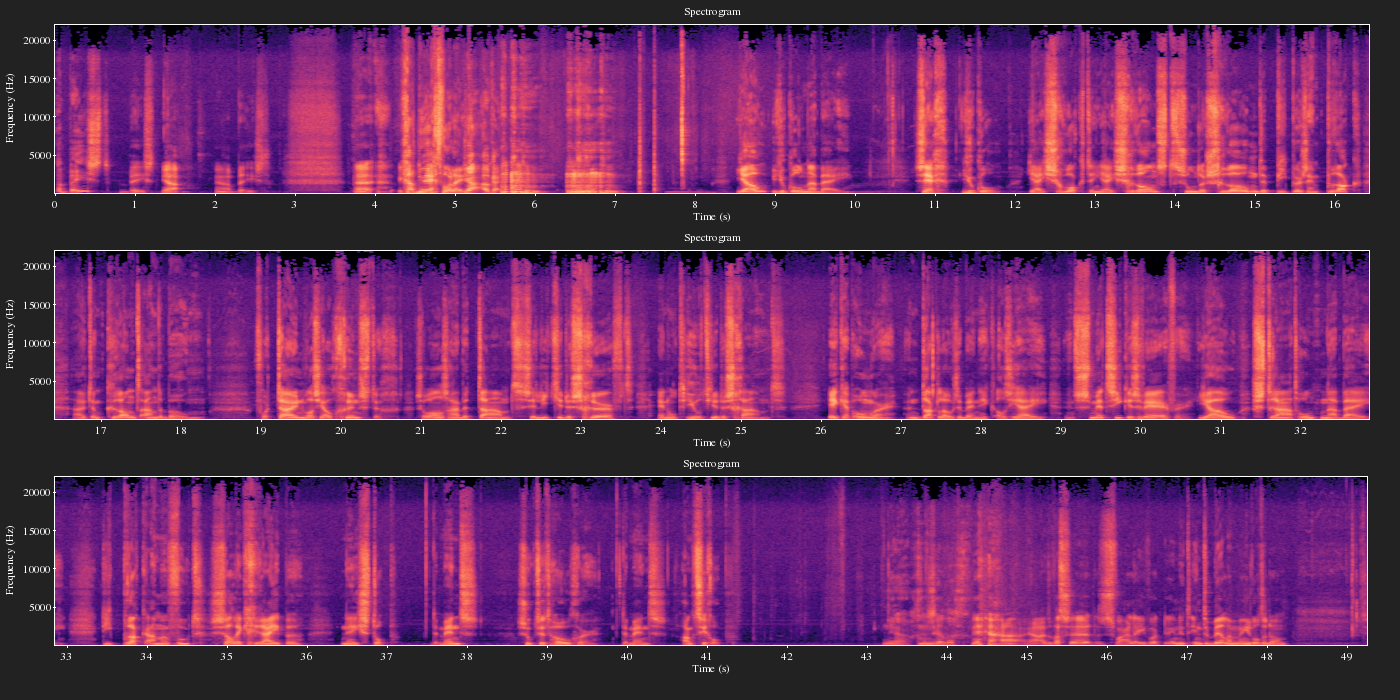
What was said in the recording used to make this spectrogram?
Een beest. beest. Ja, ja beest. Eh, ik ga het nu echt voorlezen. Ja, oké. Jouw joekel nabij. Zeg, joekel, jij schrokt en jij schranst zonder schroom de piepers en prak uit een krant aan de boom. Fortuin was jou gunstig, zoals haar betaamt. Ze liet je de schurft en onthield je de schaamt. Ik heb honger, een dakloze ben ik als jij, een smetzieke zwerver, jouw straathond nabij. Die prak aan mijn voet, zal ik grijpen? Nee, stop. De mens zoekt het hoger, de mens hangt zich op. Ja, gezellig. Ja, ja het was eh, een zwaar leven hoor, in het interbellum in Rotterdam.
